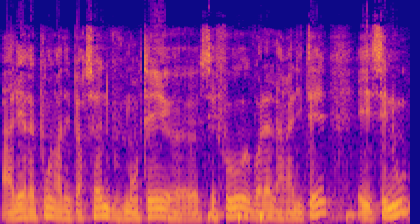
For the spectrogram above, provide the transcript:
aller répondre à des personnes, vous mentez, euh, c'est faux, voilà la réalité. Et c'est nous,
